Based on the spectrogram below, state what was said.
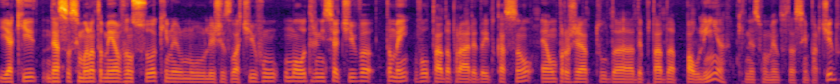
e aqui nessa semana também avançou aqui no, Legislativo uma outra iniciativa também voltada para a área da educação. É um projeto da deputada Paulinha, que nesse momento está sem partido,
